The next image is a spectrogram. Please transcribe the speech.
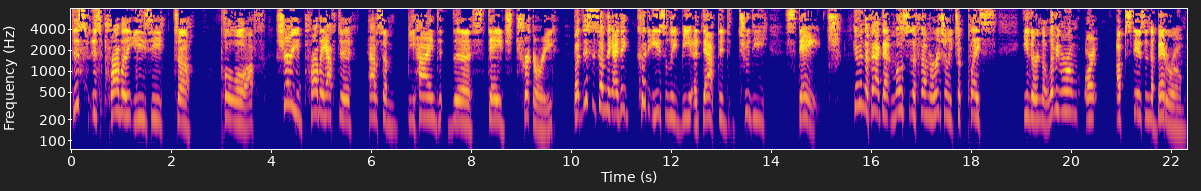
This is probably easy to pull off. Sure, you probably have to have some behind the stage trickery, but this is something I think could easily be adapted to the stage. Given the fact that most of the film originally took place either in the living room or upstairs in the bedroom,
